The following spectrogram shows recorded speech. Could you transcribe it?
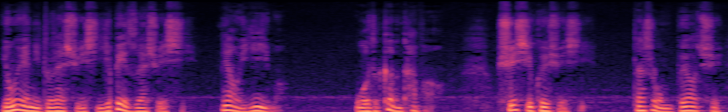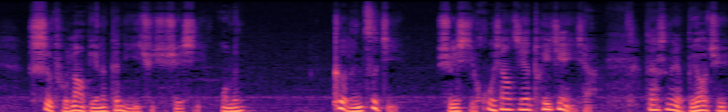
永远你都在学习，一辈子都在学习，那样有意义吗？我的个人看法，学习归学习，但是我们不要去试图让别人跟你一起去学习，我们个人自己学习，互相之间推荐一下，但是呢，也不要去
